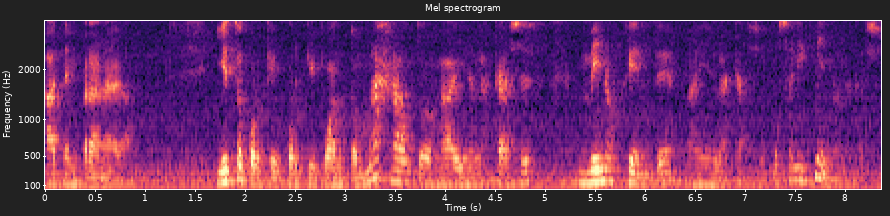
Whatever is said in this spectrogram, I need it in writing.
a temprana edad. ¿Y esto por qué? Porque cuanto más autos hay en las calles, menos gente hay en la calle. Vos salís menos en la calle.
